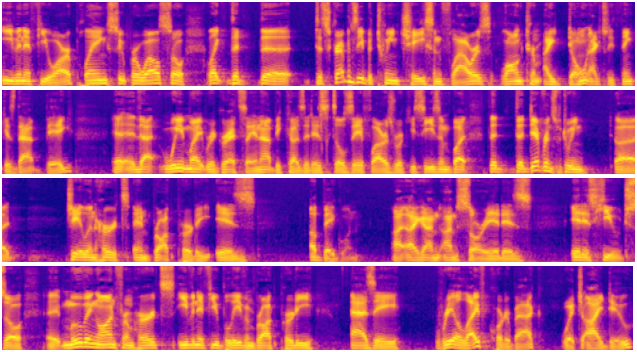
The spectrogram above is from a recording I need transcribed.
even if you are playing super well. So, like the the discrepancy between Chase and Flowers long term, I don't actually think is that big. Uh, that we might regret saying that because it is still Zay Flowers' rookie season, but the the difference between uh, Jalen Hurts and Brock Purdy is a big one. I, I, I'm I'm sorry, it is it is huge. So uh, moving on from Hurts, even if you believe in Brock Purdy as a real life quarterback, which I do,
